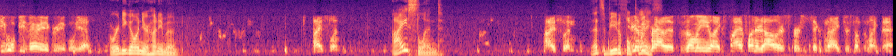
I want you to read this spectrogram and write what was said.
She will be very agreeable. Yes. Where do you go on your honeymoon? Iceland. Iceland. Iceland. That's a beautiful You're gonna place. be proud of this. It's only like five hundred dollars for six nights or something like that.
